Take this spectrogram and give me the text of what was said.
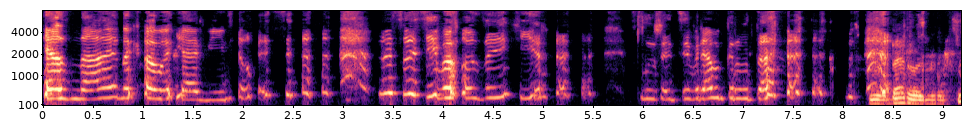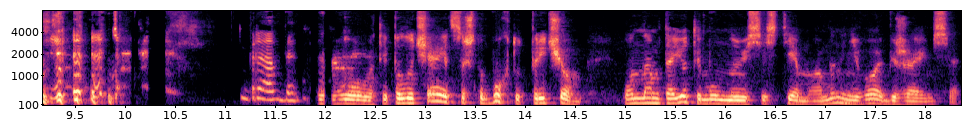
Я знаю, на кого я обиделась. Ну, спасибо вам за эфир. Слушайте, прям круто. Здоровья. Правда. Вот. И получается, что Бог тут при чем? Он нам дает иммунную систему, а мы на него обижаемся.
